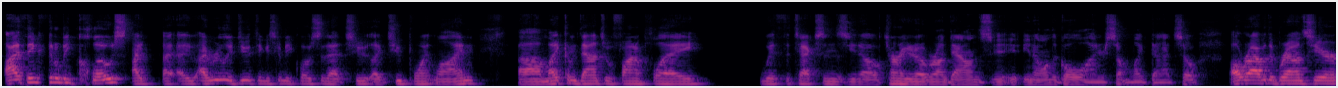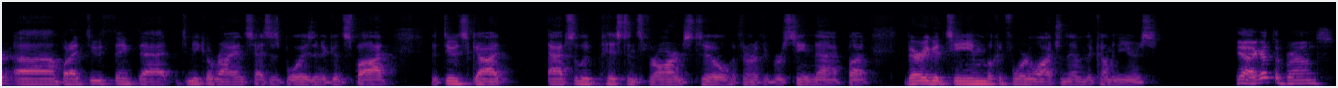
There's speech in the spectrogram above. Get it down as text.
I think it'll be close. I I, I really do think it's gonna be close to that two like two point line. Uh, might come down to a final play with the Texans, you know, turning it over on downs, you know, on the goal line or something like that. So I'll ride with the Browns here, um, but I do think that DeMeco Ryans has his boys in a good spot. The dude's got absolute Pistons for arms too. If I don't know if you've ever seen that, but very good team. Looking forward to watching them in the coming years. Yeah, I got the Browns,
